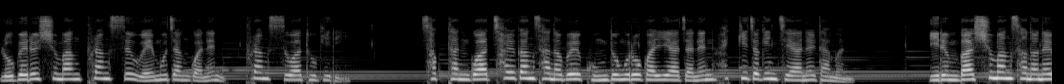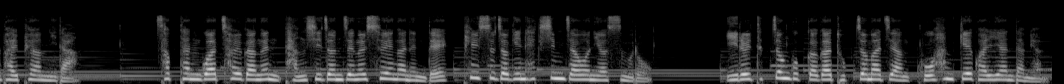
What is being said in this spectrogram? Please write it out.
로베르 슈망 프랑스 외무장관은 프랑스와 독일이 석탄과 철강 산업을 공동으로 관리하자는 획기적인 제안을 담은 이른바 슈망 선언을 발표합니다. 석탄과 철강은 당시 전쟁을 수행하는데 필수적인 핵심 자원이었으므로 이를 특정 국가가 독점하지 않고 함께 관리한다면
